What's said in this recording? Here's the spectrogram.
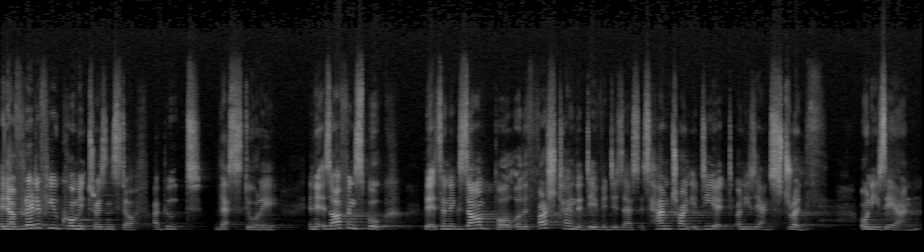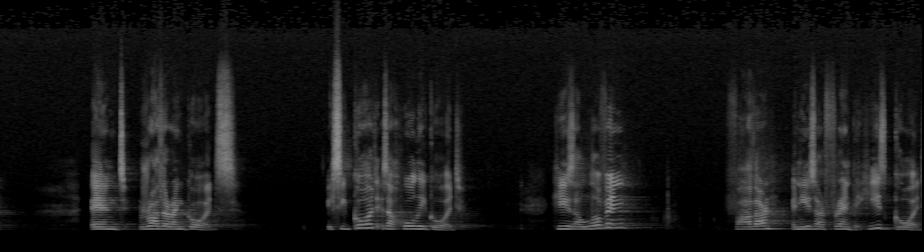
And I've read a few commentaries and stuff about this story, and it is often spoke that it's an example, or the first time that David does this is him trying to do it on his own strength, on his own, and rather than God's. You see, God is a holy God. He is a loving Father, and He is our friend, but He's God.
